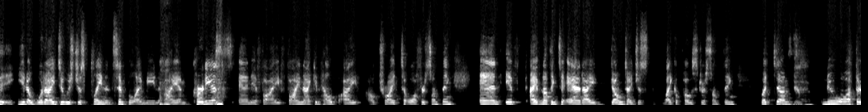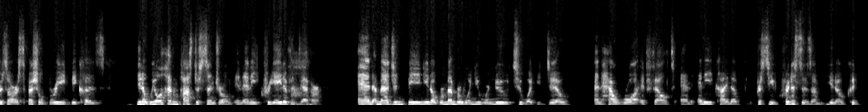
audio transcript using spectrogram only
the, you know what I do is just plain and simple. I mean, mm-hmm. I am courteous, and if I find I can help, I I'll try to offer something. And if I have nothing to add, I don't. I just like a post or something. But um, yeah. new authors are a special breed because, you know, we all have imposter syndrome in any creative mm-hmm. endeavor. And imagine being, you know, remember when you were new to what you do and how raw it felt and any kind of perceived criticism you know could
